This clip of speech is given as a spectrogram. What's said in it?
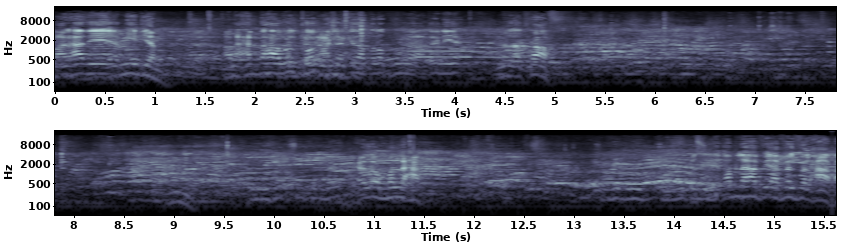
طبعا هذه ميديوم أنا أحبها ويلكم عشان كذا طلبت منه يعطيني من الأطراف. حلو مملحه بس اللي قبلها فيها فلفل حار.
